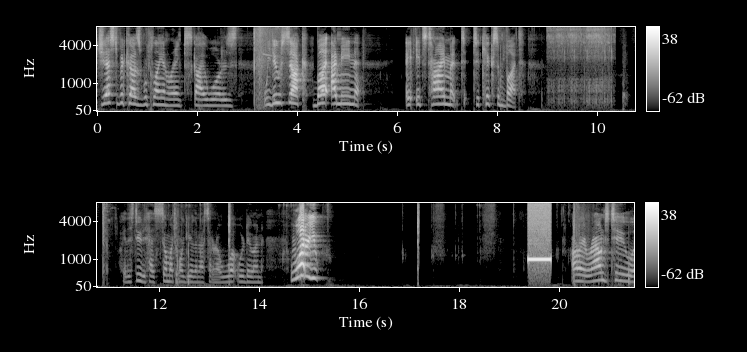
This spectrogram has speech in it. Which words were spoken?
Just because we're playing ranked Sky Wars, we do suck, but I mean, it, it's time to kick some butt. Okay, this dude has so much more gear than us. I don't know what we're doing. What are you? Alright, round two.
